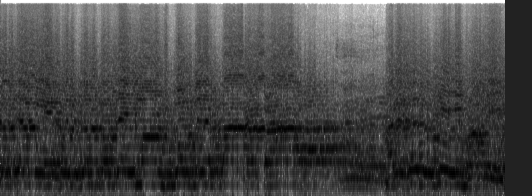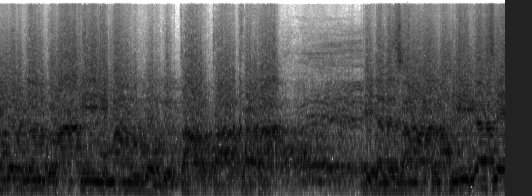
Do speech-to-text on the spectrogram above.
যদি আমি এ পর্যন্ত মানুষ বলবে তা কাটা। আর যদি এইভাবে এই পর্যন্ত মানুষ বলবে তাও তা কাটা। এই জন্য জামাটা ঠিক আছে,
